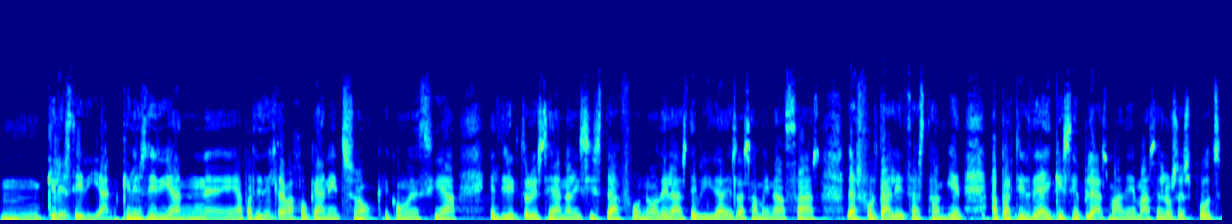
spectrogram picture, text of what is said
Mm, ¿Qué les dirían? ¿Qué les dirían eh, a partir del trabajo que han hecho, que como decía el director, ese análisis DAFO, ¿no? de las debilidades, las amenazas, las fortalezas también, a partir de ahí que se plasma además en los spots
